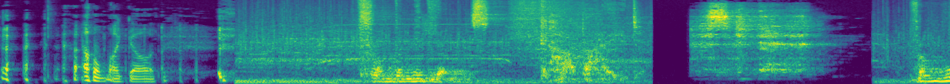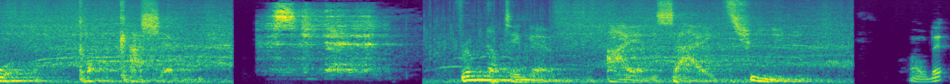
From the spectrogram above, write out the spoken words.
oh my god. From the Midlands, Carbide. From Wood, Concussion. From Nottingham, Ironside 3. Hold it.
